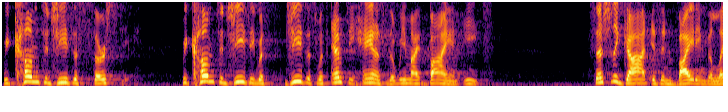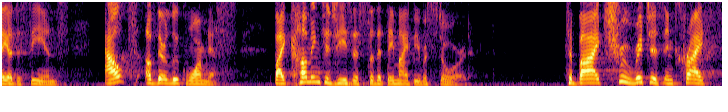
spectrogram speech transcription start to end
We come to Jesus thirsty. We come to Jesus with, Jesus with empty hands so that we might buy and eat. Essentially, God is inviting the Laodiceans out of their lukewarmness by coming to Jesus so that they might be restored. To buy true riches in Christ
